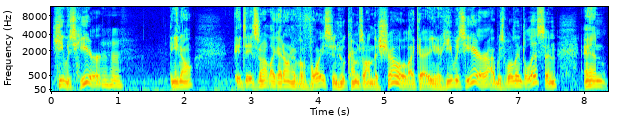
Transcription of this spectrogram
he was here. Mm-hmm. You know, it, it's not like I don't have a voice in who comes on the show. Like you know, he was here. I was willing to listen, and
